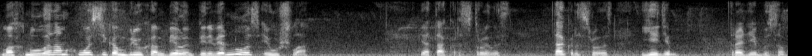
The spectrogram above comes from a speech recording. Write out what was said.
махнула нам хвостиком, брюхом белым перевернулась и ушла. Я так расстроилась, так расстроилась. Едем троллейбусом,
